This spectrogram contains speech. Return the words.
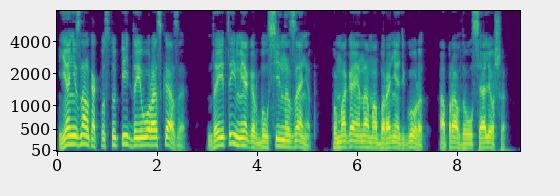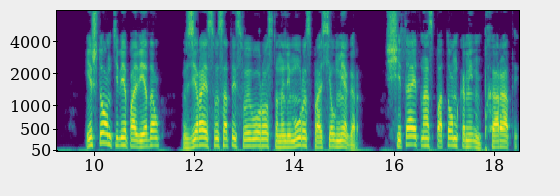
Я не знал, как поступить до его рассказа. Да и ты, Мегар, был сильно занят, помогая нам оборонять город, оправдывался Алеша. «И что он тебе поведал?» Взирая с высоты своего роста на лемура, спросил Мегар. «Считает нас потомками Мпхараты».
